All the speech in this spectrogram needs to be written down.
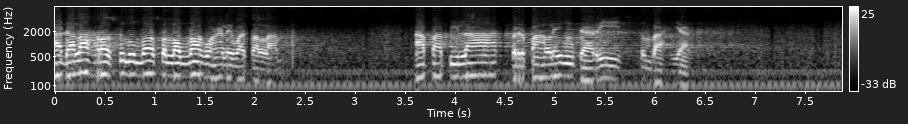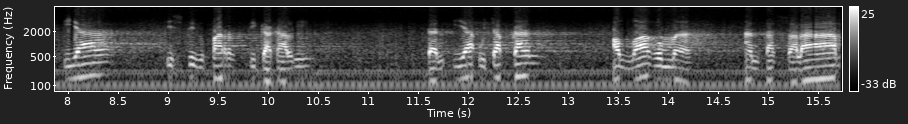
Adalah Rasulullah Shallallahu Alaihi Wasallam apabila berpaling dari sembahyang. Ia istighfar tiga kali. Dan ia ucapkan Allahumma antas salam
